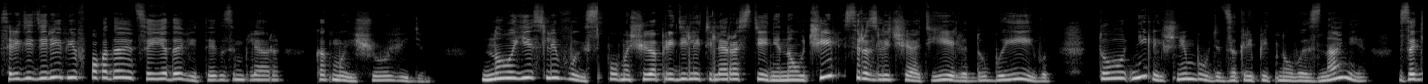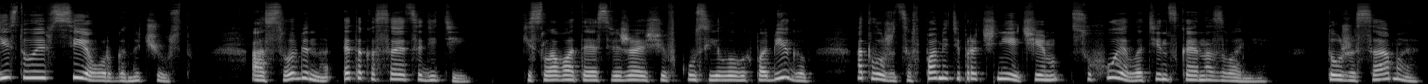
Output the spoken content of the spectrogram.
Среди деревьев попадаются ядовитые экземпляры, как мы еще увидим. Но если вы с помощью определителя растений научились различать ели, дубы и ивы, то не лишним будет закрепить новые знания, задействуя все органы чувств. Особенно это касается детей. Кисловатый освежающий вкус еловых побегов отложится в памяти прочнее, чем сухое латинское название. То же самое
